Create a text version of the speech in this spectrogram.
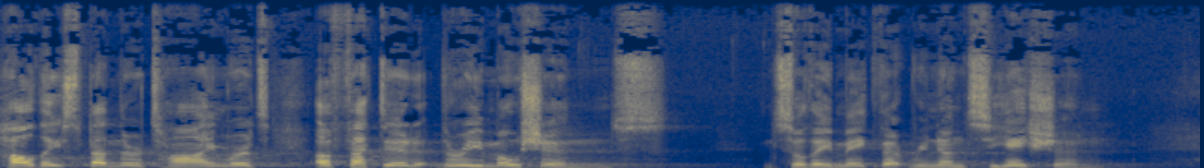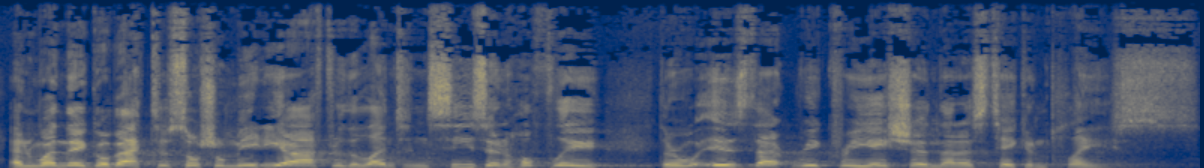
how they spend their time or it's affected their emotions. And so they make that renunciation. And when they go back to social media after the Lenten season, hopefully there is that recreation that has taken place.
